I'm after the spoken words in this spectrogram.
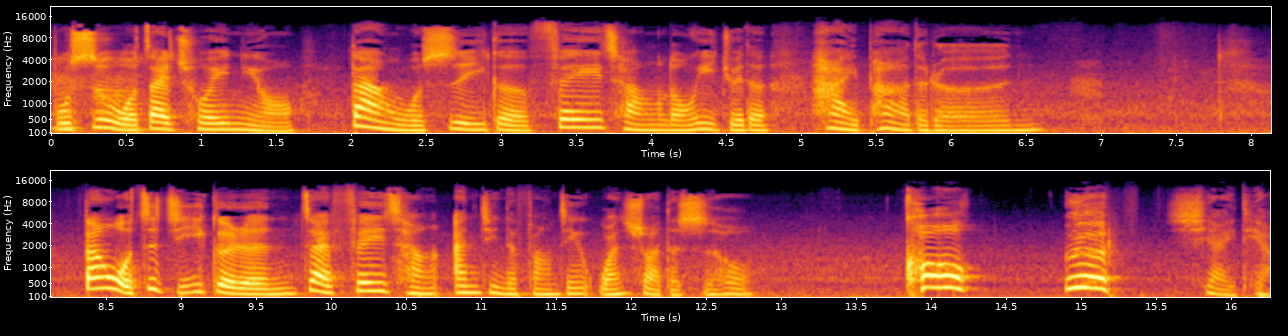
不是我在吹牛，但我是一个非常容易觉得害怕的人。当我自己一个人在非常安静的房间玩耍的时候，空，呃，吓一跳。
